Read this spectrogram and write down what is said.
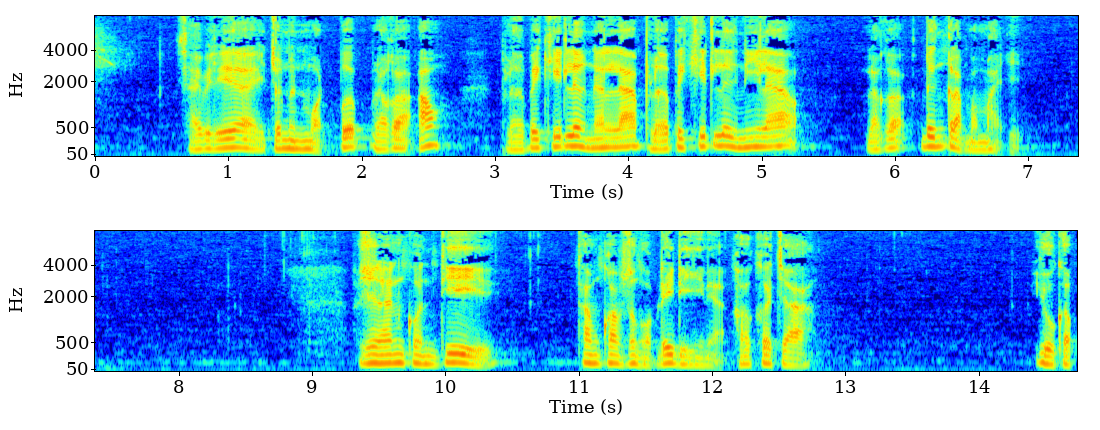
ๆ ใช้ไปเรื่อยจนมันหมดปุ๊บเราก็เอา้า ผลอไปคิดเรื่องนั้นแล้ว เผลอไปคิดเรื่องนี้แล้ว แล้วก็ดึงกลับมาใหม่อีก เพราะฉะนั้นคนที่ทำความสงบได้ดีเนี่ยเขาก็จะอยู่กับ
